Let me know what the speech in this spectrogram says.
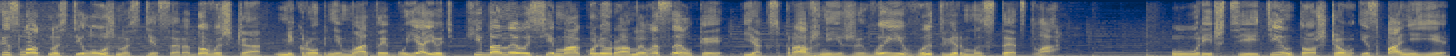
кислотності лужності середовища, мікробні мати буяють хіба не усіма кольорами веселки, як справжній живий витвір мистецтва. У річці Тінто, що в Іспанії,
